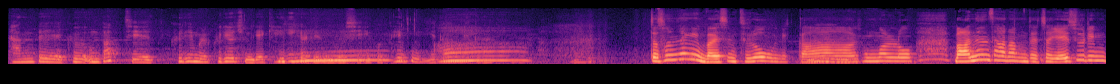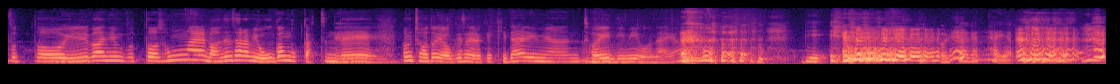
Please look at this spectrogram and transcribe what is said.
담배 그 은박지에 그림을 그려준 게 계기가 되는 것이 이곳 대구이기도 합니다. 아, 진짜 선생님 말씀 들어보니까 음. 정말로 많은 사람들, 진짜 예술인부터 음. 일반인부터 정말 많은 사람이 오간 것 같은데 네. 그럼 저도 여기서 이렇게 기다리면 저희 음. 님이 오나요? 네. 올 것 같아요.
